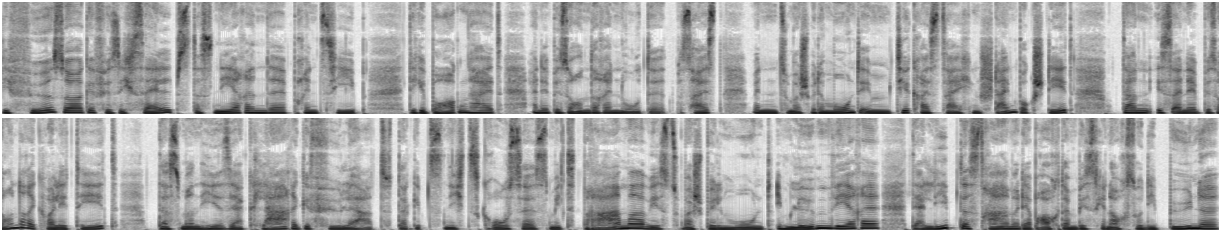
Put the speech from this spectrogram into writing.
die Fürsorge für sich selbst, das nährende Prinzip, die Geborgenheit, eine besondere Note. Das heißt, wenn zum Beispiel der Mond im Tierkreiszeichen Steinbock steht, dann ist eine besondere Qualität, dass man hier sehr klare Gefühle hat. Da gibt's nichts Großes mit Drama, wie es zum Beispiel Mond im Löwen wäre. Der liebt das Drama, der braucht ein bisschen auch so die Bühne.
